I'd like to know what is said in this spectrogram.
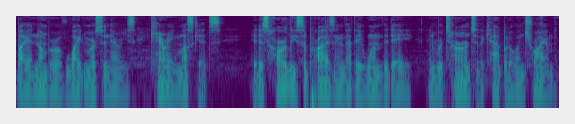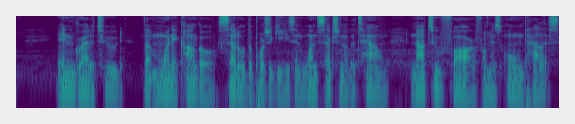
by a number of white mercenaries carrying muskets. It is hardly surprising that they won the day and returned to the capital in triumph. In gratitude, the Mwene Congo settled the Portuguese in one section of the town not too far from his own palace,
